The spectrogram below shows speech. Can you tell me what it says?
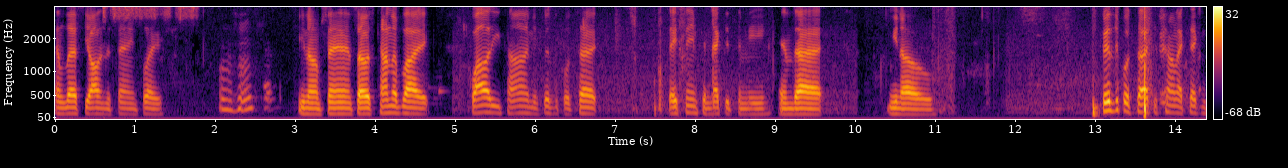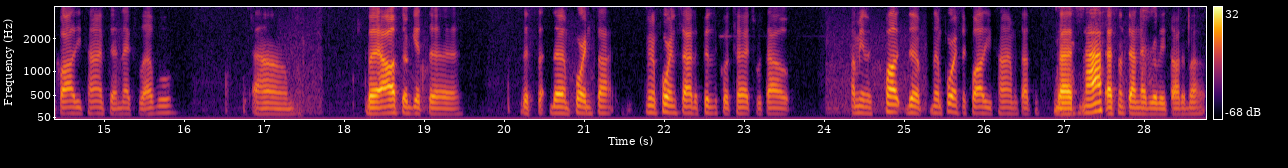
unless y'all in the same place. Mm-hmm. You know what I'm saying? So it's kind of like quality time and physical touch. They seem connected to me in that, you know, physical touch is kind of like taking quality time to the next level. Um, but I also get the the the important side the important side of physical touch without I mean the the, the importance of quality time without the that's no, that's something I never really thought about.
